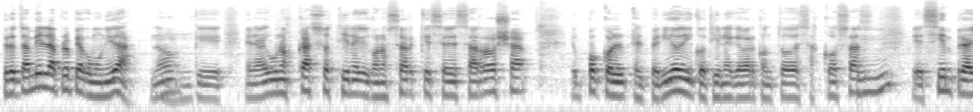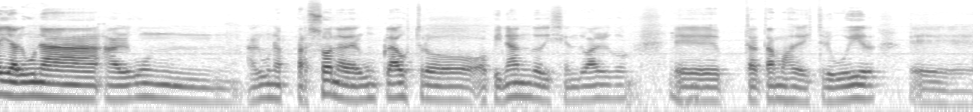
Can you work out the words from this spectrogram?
pero también la propia comunidad, ¿no? Que en algunos casos tiene que conocer qué se desarrolla un poco el, periódico tiene que ver con todas esas cosas. Eh, siempre hay alguna, algún, alguna persona de algún claustro opinando, diciendo algo. Eh, tratamos de distribuir, eh,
